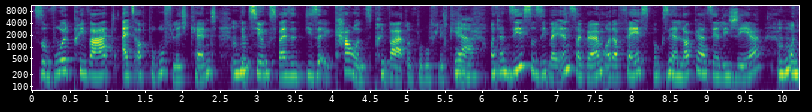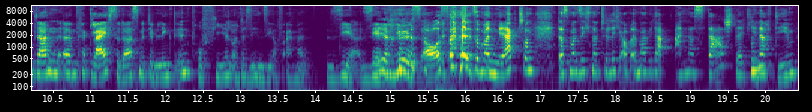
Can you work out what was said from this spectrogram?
sowohl privat als auch beruflich kennt, mhm. beziehungsweise diese Accounts privat und beruflich kennt. Ja. Und dann siehst du sie bei Instagram oder Facebook sehr locker, sehr leger mhm. und dann ähm, vergleichst du das mit dem LinkedIn-Profil und da sehen sie auf einmal sehr seriös ja. aus. Also man merkt schon, dass man sich natürlich auch immer wieder anders darstellt, je mhm. nachdem,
